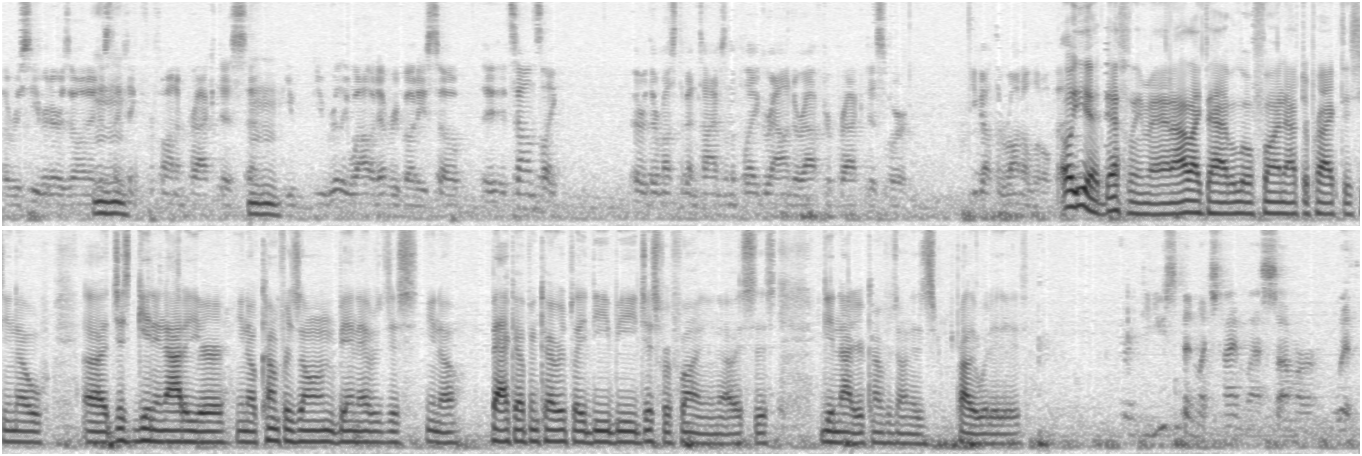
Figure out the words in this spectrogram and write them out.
a receiver at Arizona, just I mm-hmm. think for fun and practice. And mm-hmm. you, you really wowed everybody. So it, it sounds like there there must have been times on the playground or after practice where you got to run a little bit. Oh yeah, definitely, man. I like to have a little fun after practice. You know, uh, just getting out of your you know comfort zone, being able to just you know back up and cover, play DB just for fun. You know, it's just getting out of your comfort zone is probably what it is. Did you spend much time last summer with,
